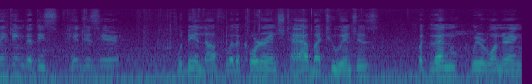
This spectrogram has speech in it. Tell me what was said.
thinking that these hinges here would be enough with a quarter inch tab by two inches. But then we were wondering,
